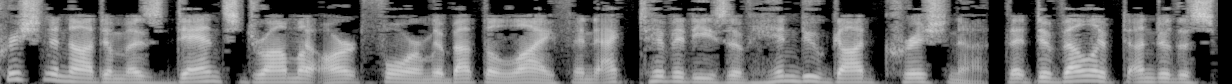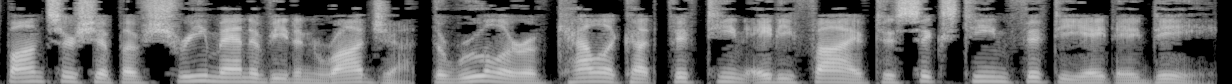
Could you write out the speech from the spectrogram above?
Krishnanatam is dance-drama art form about the life and activities of Hindu god Krishna, that developed under the sponsorship of Sri Manavedan Raja, the ruler of Calicut 1585 AD.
